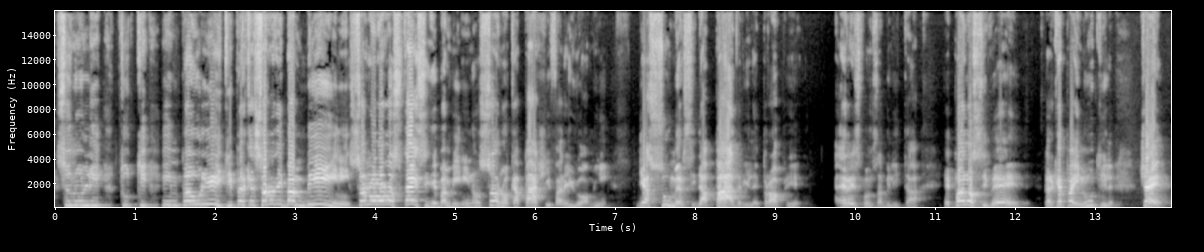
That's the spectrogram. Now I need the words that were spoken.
sono lì tutti impauriti perché sono dei bambini, sono loro stessi dei bambini, non sono capaci di fare gli uomini, di assumersi da padri le proprie responsabilità e poi lo si vede, perché poi è inutile. Cioè,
